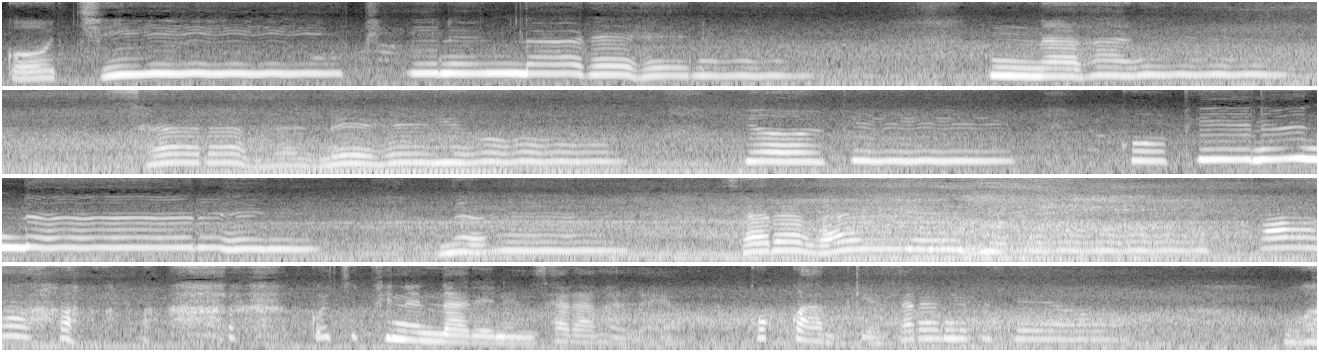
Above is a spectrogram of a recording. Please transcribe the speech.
꽃이 피는 날에는 나는 사랑할래요? 별빛 꽃피는 날에는 난 사랑할래요? 아 꽃이 피는 날에는 사랑할래요. 꽃과 함께 사랑해보세요. 와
